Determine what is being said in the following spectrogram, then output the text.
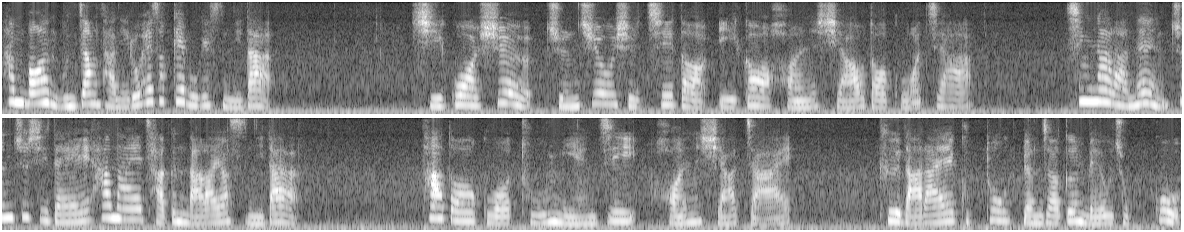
한번 문장 단위로 해석해 보겠습니다. 西国是春秋时期的一个很小的国家。 신나라는 춘추 시대의 하나의 작은 나라였습니다. 它的国土面积很狭窄. 그 나라의 국토 면적은 매우 좁고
